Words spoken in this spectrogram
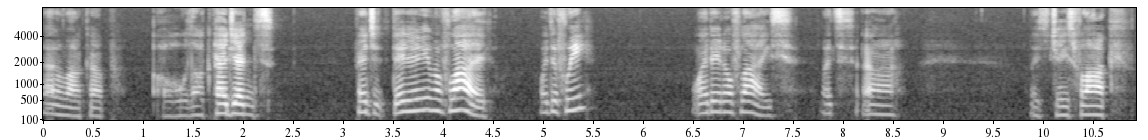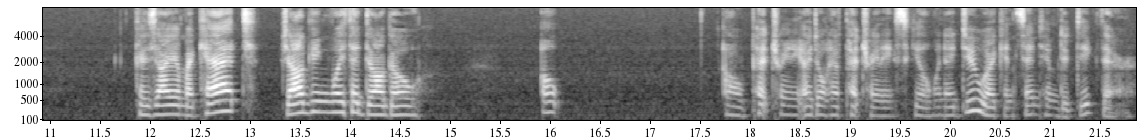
Not a lockup. Oh, look, pigeons. Pigeons, they didn't even fly. What, the flee? Why they no flies? Let's, uh, let's chase flock. Cause I am a cat jogging with a doggo. Oh. Oh, pet training. I don't have pet training skill. When I do, I can send him to dig there.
